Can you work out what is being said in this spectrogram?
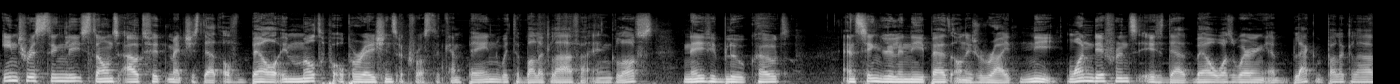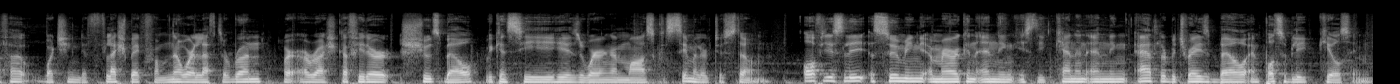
Interestingly, Stone's outfit matches that of Bell in multiple operations across the campaign with the balaclava and gloves, navy blue coat and singular knee pad on his right knee. One difference is that Bell was wearing a black balaclava, watching the flashback from Nowhere Left to Run, where Arash Kadivar shoots Bell, we can see he is wearing a mask similar to Stone. Obviously, assuming the American ending is the canon ending, Adler betrays Bell and possibly kills him.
